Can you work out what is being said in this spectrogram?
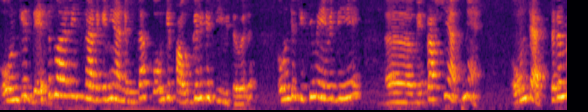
ඔවුන්ගේ දේශපාලන ඉස්සරහට ගෙනියන්න මිසක් ඔවුන්ගේ පෞද්ගලික ජීවිතවල ඔවුන්ට කිසිම ඒ විදිහේ මේ ප්‍රශ්නයක් නැහැ. ඔවුන්ට ඇත්තටම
